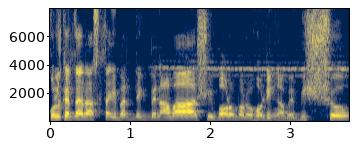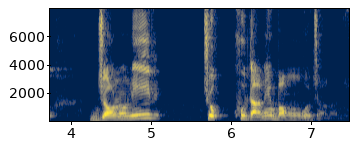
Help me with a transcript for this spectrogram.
কলকাতার রাস্তায় এবার দেখবেন আবার সেই বড় বড় হোর্ডিং হবে। বিশ্ব জননীর চক্ষুদানে বঙ্গজননী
